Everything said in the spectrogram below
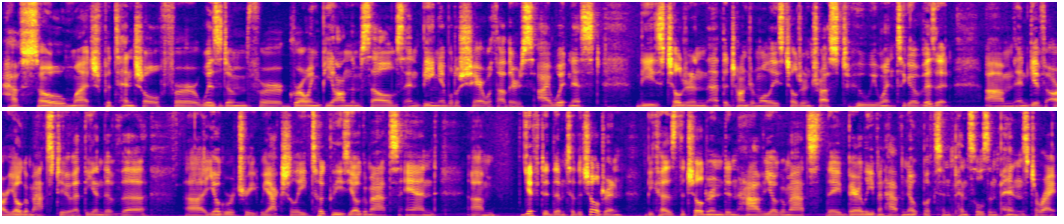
have so much potential for wisdom, for growing beyond themselves, and being able to share with others. I witnessed these children at the Chandramouli's Children Trust, who we went to go visit um, and give our yoga mats to at the end of the uh, yoga retreat. We actually took these yoga mats and um, gifted them to the children because the children didn't have yoga mats. They barely even have notebooks and pencils and pens to write.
